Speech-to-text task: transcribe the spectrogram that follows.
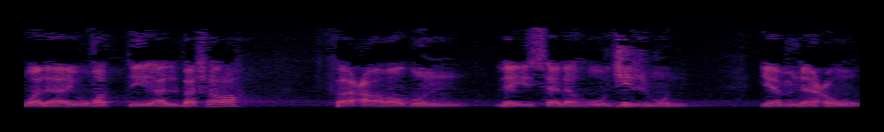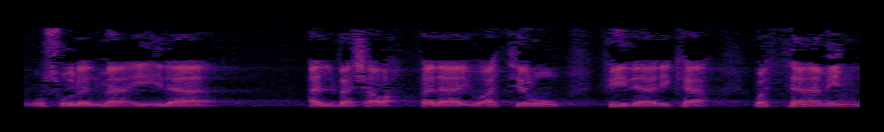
ولا يغطي البشرة فعرض ليس له جرم يمنع وصول الماء إلى البشرة فلا يؤثر في ذلك. والثامن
